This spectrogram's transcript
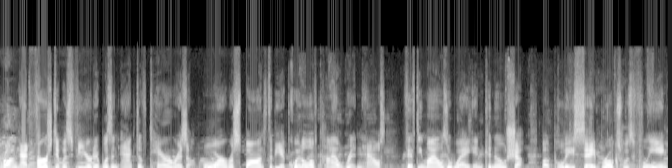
run. At first, it was feared it was an act of terrorism or a response to the acquittal of Kyle Rittenhouse 50 miles away in Kenosha. But police say Brooks was fleeing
